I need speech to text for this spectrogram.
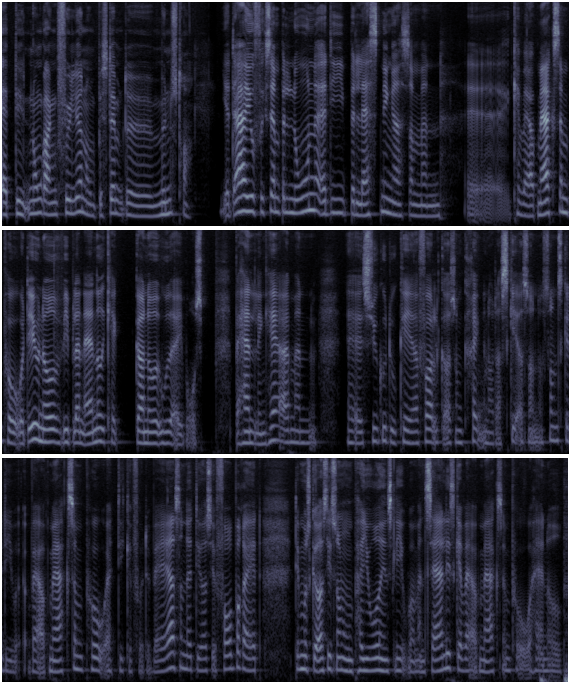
at det nogle gange følger nogle bestemte mønstre? Ja, der er jo for eksempel nogle af de belastninger, som man øh, kan være opmærksom på, og det er jo noget, vi blandt andet kan gør noget ud af i vores behandling her, at man øh, psykodukere folk også omkring, når der sker sådan, og sådan skal de være opmærksom på, at de kan få det værre, sådan at de også er forberedt. Det er måske også i sådan nogle perioder i ens liv, hvor man særligt skal være opmærksom på at have noget,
